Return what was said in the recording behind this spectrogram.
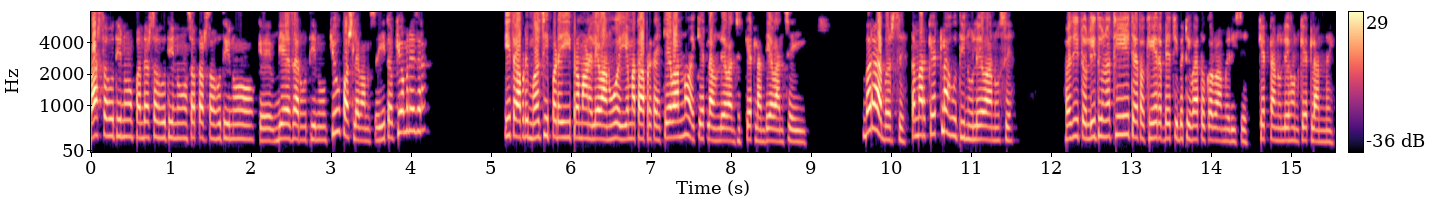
બારસો સુધીનું, પંદરસો સુધીનું, સત્તરસો સુધીનું કે બે હજાર સુધીનું? કેવું પર્સ લેવાનું છે? ઈ તો કયો મને જરા? ઈ તો આપણી મરજી પડે, ઈ પ્રમાણે લેવાનું હોય, એમાં તો આપણે કઈ કહેવાનું હોય કેટલાનું લેવાનું છે, કેટલાનું દેવાનું છે, ઈ. બરાબર છે. તમારે કેટલા સુધીનું લેવાનું છે? હજી તો લીધું નથી, ત્યાં તો ઘેર બેઠી બેઠી વાતો કરવા મળી છે, કેટલાનું લેવું કેટલાનું નહીં.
